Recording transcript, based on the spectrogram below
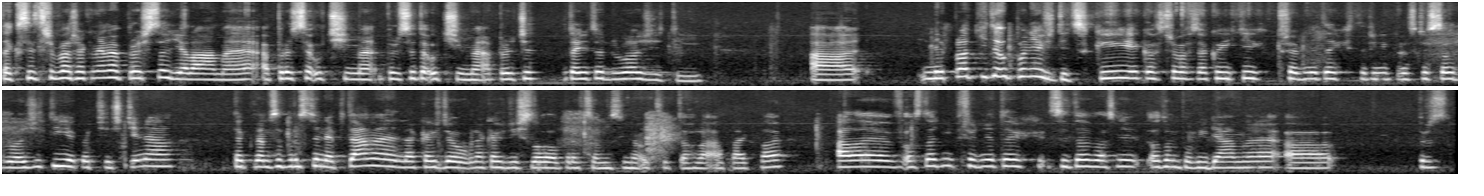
tak si třeba řekneme, proč to děláme a proč se učíme, proč se to učíme a proč je tady to důležitý. A neplatí to úplně vždycky, jako třeba v takových těch předmětech, které prostě jsou důležitý, jako čeština, tak tam se prostě neptáme na, každou, na každý slovo, proč se musíme učit tohle a takhle. Ale v ostatních předmětech si to vlastně o tom povídáme a prostě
